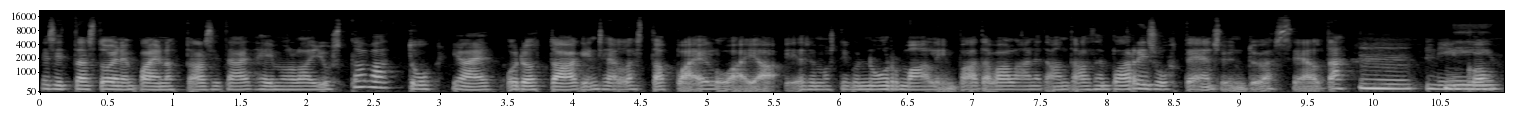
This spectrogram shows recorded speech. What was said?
ja sitten taas toinen painottaa sitä, että hei me ollaan just tavattu ja et odottaakin sellaista tapailua ja, ja semmoista niin kuin normaalimpaa tavallaan, että antaa sen parisuhteen syntyä sieltä. Mm, niin. niin.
